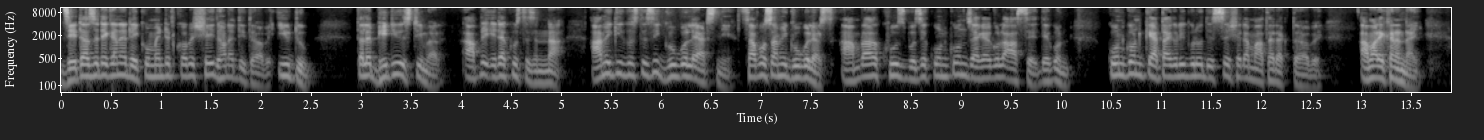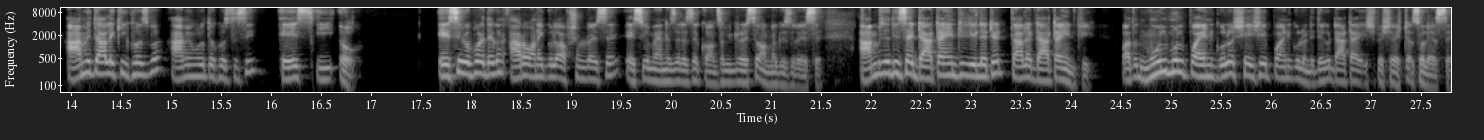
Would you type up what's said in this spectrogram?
যেটা যেটা এখানে রেকমেন্ডেড করবে সেই ধরনের দিতে হবে। ইউটিউব তাহলে ভিডিও স্ট্রিমার আপনি এটা খুঁজতেছেন না। আমি কি খুঁজতেছি? গুগল অ্যাডস নিয়ে। সাপোজ আমি গুগল অ্যাডস আমরা খুঁজবো যে কোন কোন জায়গাগুলো আছে। দেখুন, কোন কোন ক্যাটাগরিগুলো দিচ্ছে সেটা মাথায় রাখতে হবে। আমার এখানে নাই। আমি তাহলে কি খুঁজবো? আমি মূলত খুঁজতেছি এসইও এসির উপরে দেখুন আরও অনেকগুলো অপশন রয়েছে এসিও ম্যানেজার আছে কনসালটেন্ট রয়েছে অন্য কিছু রয়েছে। আমি যদি চাই ডাটা এন্ট্রি রিলেটেড তাহলে ডাটা এন্ট্রি অর্থাৎ মূল মূল পয়েন্টগুলো সেই সেই পয়েন্টগুলো নিয়ে দেখুন ডাটা স্পেশালিস্টটা চলে আসে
